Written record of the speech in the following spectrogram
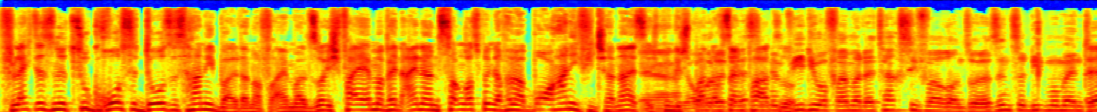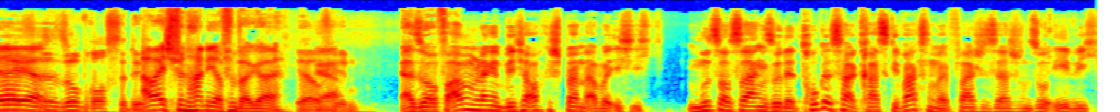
vielleicht ist es eine zu große Dosis Hannibal dann auf einmal. So ich feier immer, wenn einer einen Song rausbringt, auf einmal boah Honey Feature, nice. Ich bin Ja, gespannt oder auf seinen der ist in Part einem so. Video auf einmal der Taxifahrer und so, das sind so die Momente, Ja, ja. so brauchst du den. Aber ich finde Honey auf jeden Fall geil. ja, auf Ja. jeden. Also auf Albumlänge bin ich auch gespannt, aber ich, ich muss auch sagen, so der Druck ist halt krass gewachsen, weil Fleisch ist ja schon so ewig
